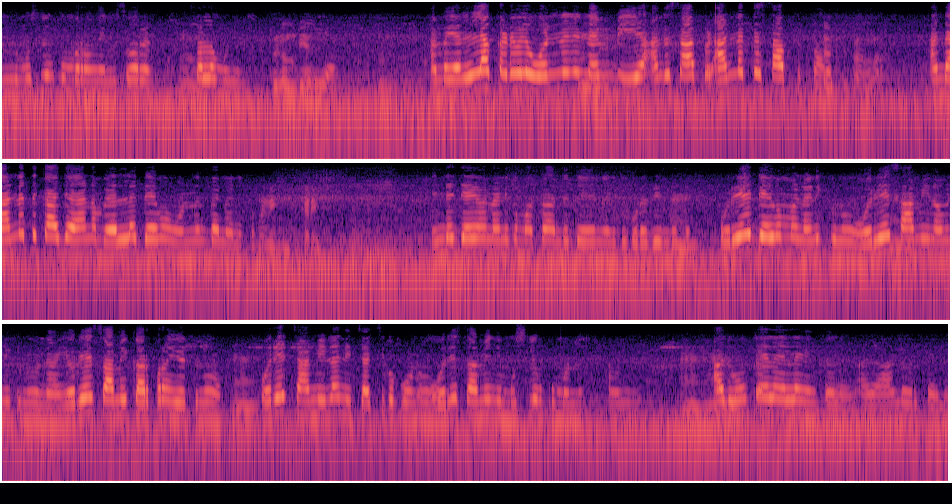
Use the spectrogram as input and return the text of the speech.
இங்க முஸ்லீம் கும்பிட்றவங்க எனக்கு சோறு வேண்டாம். சொல்ல முடியும்? முடியாது. நம்ம எல்லா கடவுளும் ஒண்ணுன்னு நம்பி அந்த சாப்பிட அன்னத்தை சாப்பிட்டுப்பாங்க. அந்த அன்னத்துக்காக நம்ம எல்லா தெய்வம் ஒண்ணுன்னு தான் நினைக்கணும். இந்த தெய்வம் நினைக்க மாட்டோம் அந்த தெய்வம் நினைக்க கூடாது. இந்த. ஒரே தெய்வமா நினைக்கணும் ஒரே சாமி நவனிக்கணும் நான் ஒரே சாமி கற்பூரம் ஏற்றணும். ஒரே சாமிலாம் நீ சர்ச்சுக்கு போகணும் ஒரே சாமி நீ முஸ்லீம் கும்பிடணும். அது- உன் கையில இல்லை என் கையில இல்லை. அது ஆண்டவர் கையில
